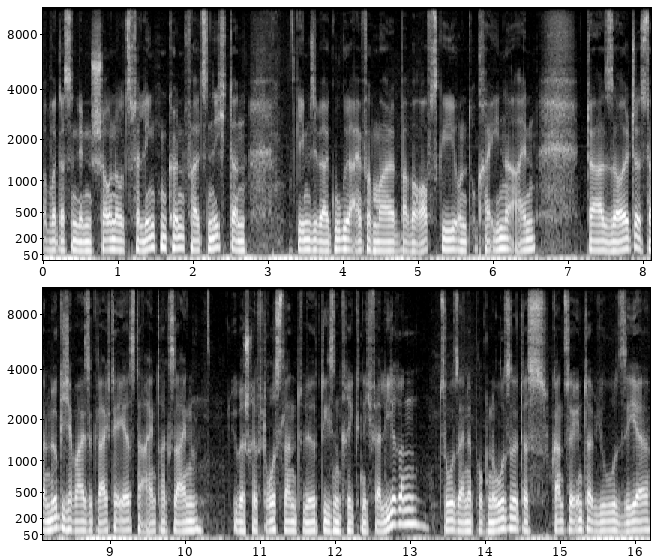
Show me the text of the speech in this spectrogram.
ob wir das in den Show Notes verlinken können. Falls nicht, dann geben Sie bei Google einfach mal Baborowski und Ukraine ein. Da sollte es dann möglicherweise gleich der erste Eintrag sein, Überschrift Russland wird diesen Krieg nicht verlieren. So seine Prognose. Das ganze Interview sehr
